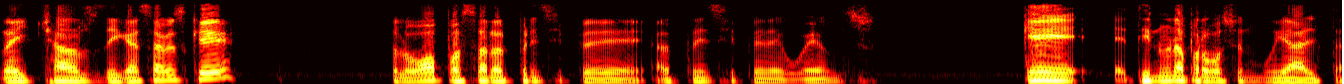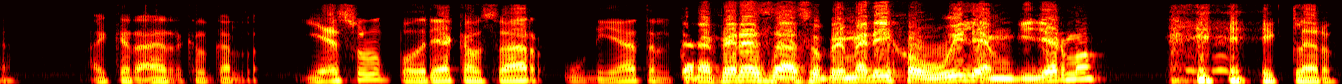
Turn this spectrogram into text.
rey Charles diga, ¿sabes qué? Se lo voy a pasar al príncipe al príncipe de Wales, que eh, tiene una aprobación muy alta, hay que hay que recalcarlo. Y eso podría causar unidad en el ¿Te refieres a su primer hijo, William Guillermo? claro.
